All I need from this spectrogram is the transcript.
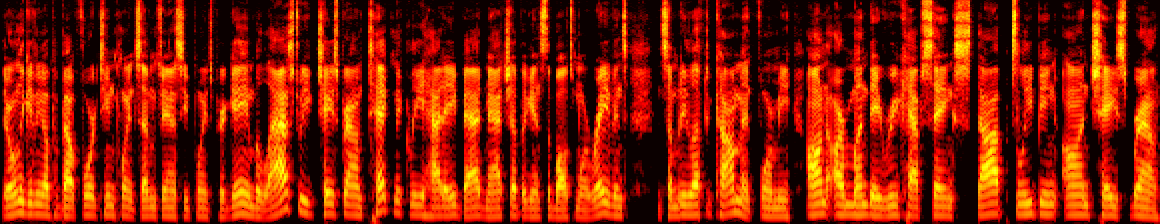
They're only giving up about 14.7 fantasy points per game, but last week, Chase Brown technically had a bad matchup against the Baltimore Ravens, and somebody left a comment for me on our Monday recap saying, Stop sleeping on Chase Brown.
